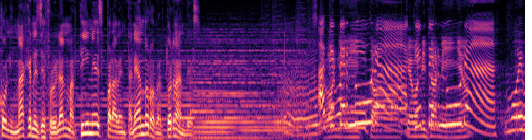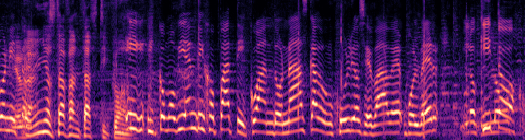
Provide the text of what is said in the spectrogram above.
Con imágenes de Froilán Martínez para Ventaneando Roberto Hernández. ¡Ah, qué bonito, ternura! qué ¡Qué, ternura! Muy bonito. El niño está fantástico. Y, y como bien dijo Patti, cuando nazca don Julio se va a ver- volver Loquito. loco.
